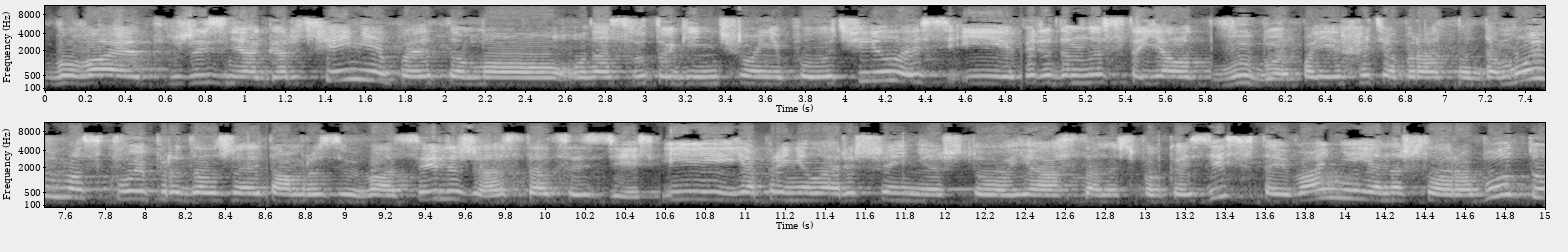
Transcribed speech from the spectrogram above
бывает в жизни огорчение, поэтому у нас в итоге ничего не получилось. И передо мной стоял выбор поехать обратно домой в Москву и продолжать там развиваться, или же остаться здесь. И я приняла решение, что я останусь пока здесь, в Тайване. Я нашла работу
